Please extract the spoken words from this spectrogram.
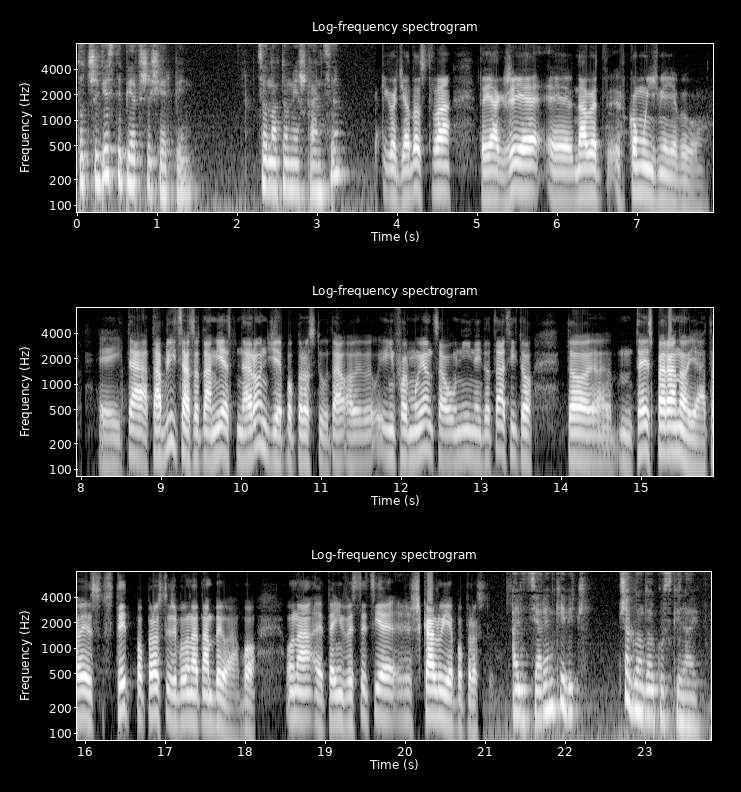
to 31 sierpień. Co na to mieszkańcy? takiego dziadostwa, to jak żyje, e, nawet w komunizmie nie było. E, ta tablica, co tam jest na rondzie po prostu, ta, e, informująca o unijnej dotacji, to, to, e, to jest paranoja. To jest wstyd po prostu, żeby ona tam była, bo ona te inwestycje szkaluje po prostu. Alicja Renkiewicz, Przegląd Olkuski Live.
